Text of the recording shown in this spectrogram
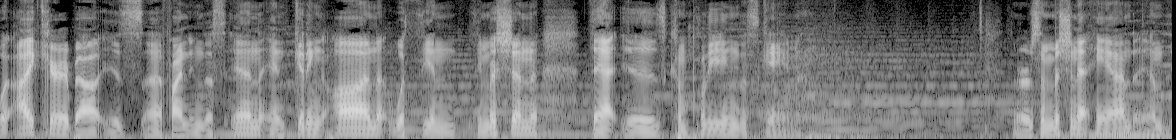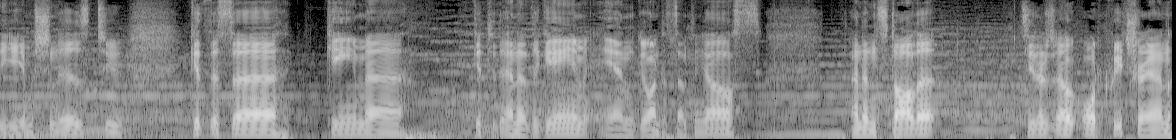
what I care about is uh, finding this in and getting on with the, the mission that is completing this game. There's a mission at hand, and the mission is to get this uh, game, uh, get to the end of the game, and go on to something else, uninstall it. See, there's an old creature in.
